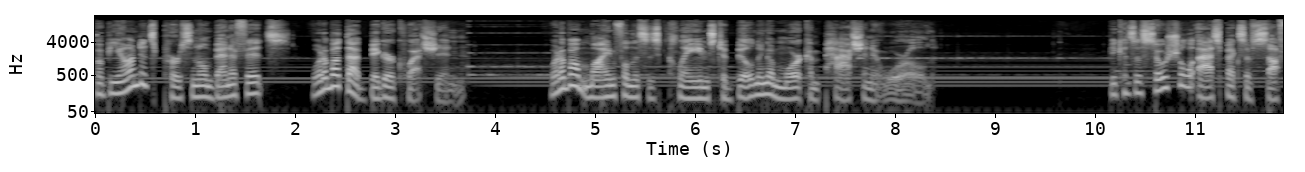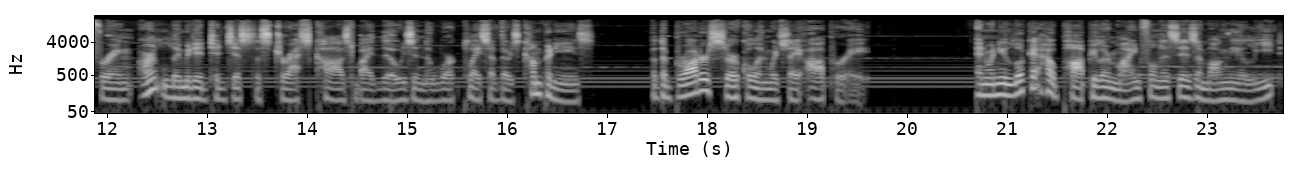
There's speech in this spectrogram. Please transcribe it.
But beyond its personal benefits, what about that bigger question? What about mindfulness's claims to building a more compassionate world? Because the social aspects of suffering aren't limited to just the stress caused by those in the workplace of those companies, but the broader circle in which they operate. And when you look at how popular mindfulness is among the elite,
